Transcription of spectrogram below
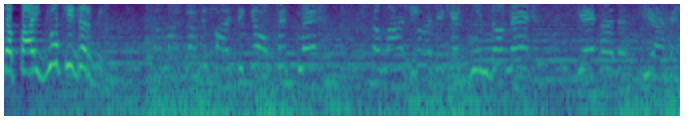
सपाइयों की गर्मी। समाजवादी पार्टी के ऑफ़िस में समाजवादी के गुंडों ने ये गलत किया है।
